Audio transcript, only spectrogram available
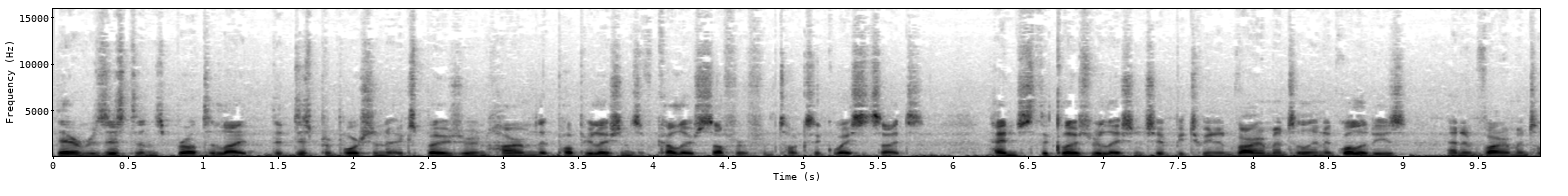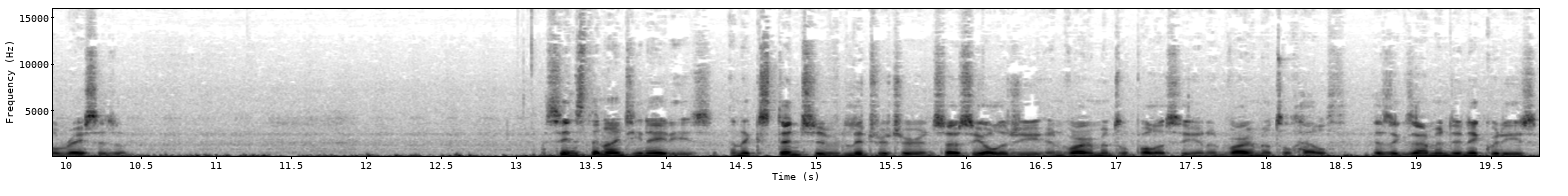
Their resistance brought to light the disproportionate exposure and harm that populations of color suffer from toxic waste sites, hence, the close relationship between environmental inequalities and environmental racism. Since the 1980s, an extensive literature in sociology, environmental policy, and environmental health has examined inequities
